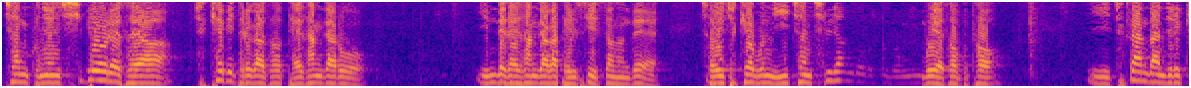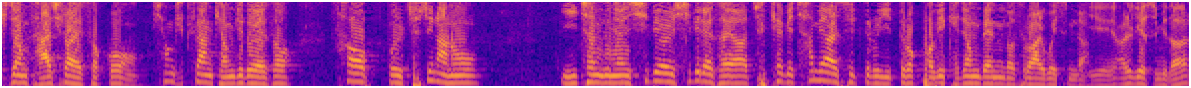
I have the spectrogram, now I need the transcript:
2009년 12월에서야 축협이 들어가서 대상자로 임대 대상자가 될 수 있었는데 저희 축협은 2007년도부터 농림부에서부터 이 축산단지를 규정 사실화했었고 형식상 경기도에서 사업을 추진한 후 2009년 12월 10일에서야 축협이 참여할 수 있도록, 있도록 법이 개정된 것으로 알고 있습니다. 예, 알겠습니다.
